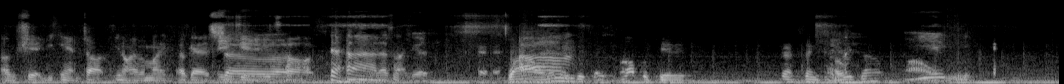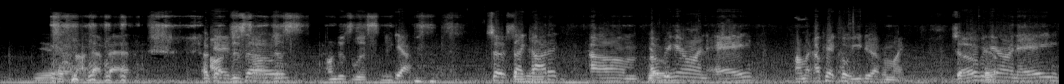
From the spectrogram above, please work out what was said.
Oh shit, you can't talk. You don't have a mic. Okay, so You can't even talk. that's not good. Wow, Um, that makes it so complicated. Got same codes out. Yeah, Yeah. it's not that bad. Okay, I'm just, so I'm just, I'm just listening. yeah. So psychotic. Um, over here on A, I'm okay. Cool. You do have a mic. So over here on A,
